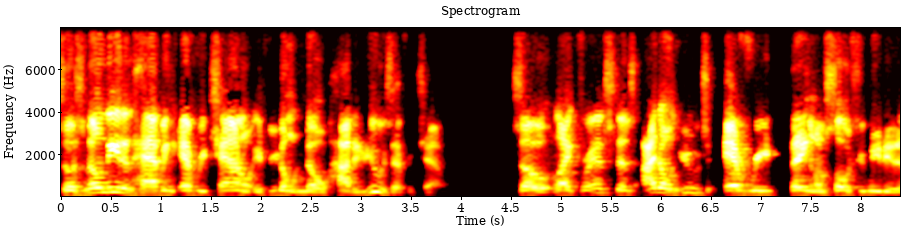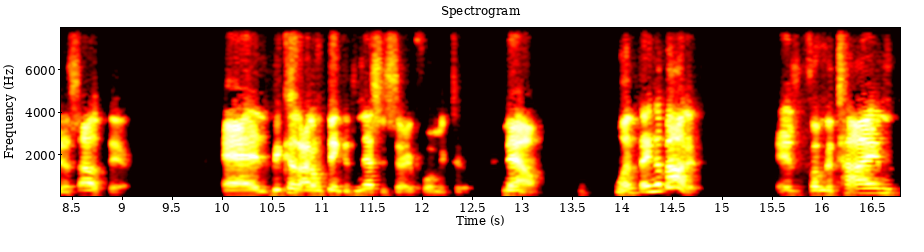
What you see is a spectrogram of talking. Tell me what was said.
So there's no need in having every channel if you don't know how to use every channel. So, like for instance, I don't use everything on social media that's out there, and because I don't think it's necessary for me to. Now, one thing about it is from the time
